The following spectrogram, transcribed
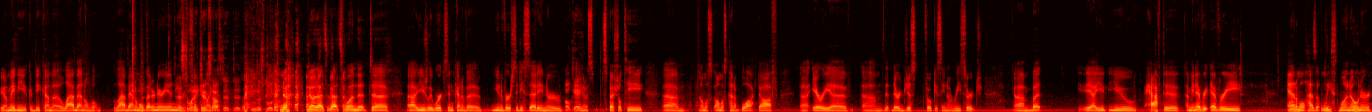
you know, maybe you could become a lab animal lab animal veterinarian That's or the one that jerks like off that. the, the English bulldog. no, no, that's that's one that uh, uh, usually works in kind of a university setting or Okay. you know specialty, um, almost almost kind of blocked off uh, area um, that they're just focusing on research. Um, but yeah, you you have to. I mean, every every animal has at least one owner,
